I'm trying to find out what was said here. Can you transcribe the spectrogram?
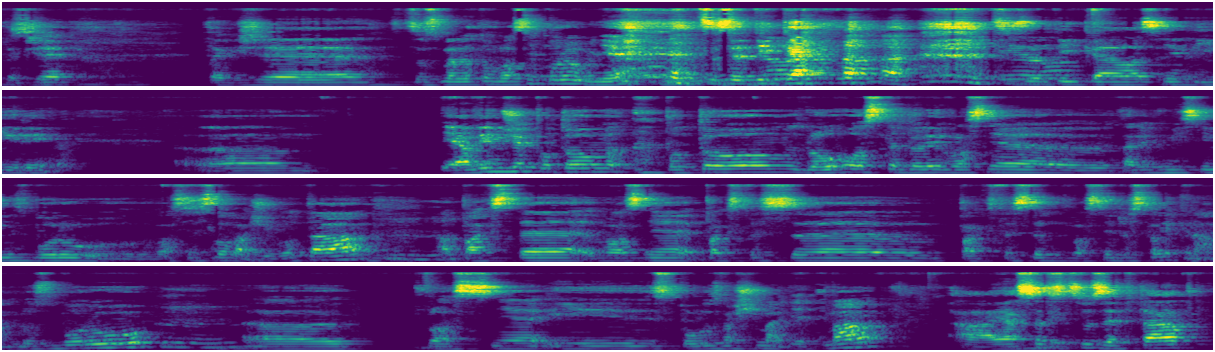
Takže, takže to jsme na tom vlastně podobně, co se týká, No, no, co se týká vlastně víry. Um, já vím, že potom, potom dlouho jste byli vlastně tady v místním sboru vlastně slova života Mhm. a pak jste vlastně, pak jste se, pak jste se vlastně dostali k nám do sboru, Mhm. eh, vlastně i spolu s vašima dětma a já se chci zeptat,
